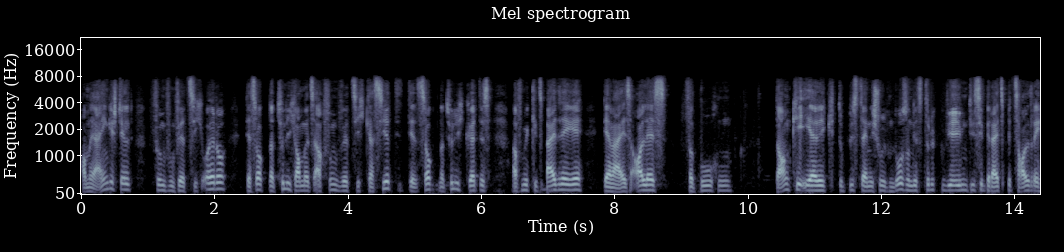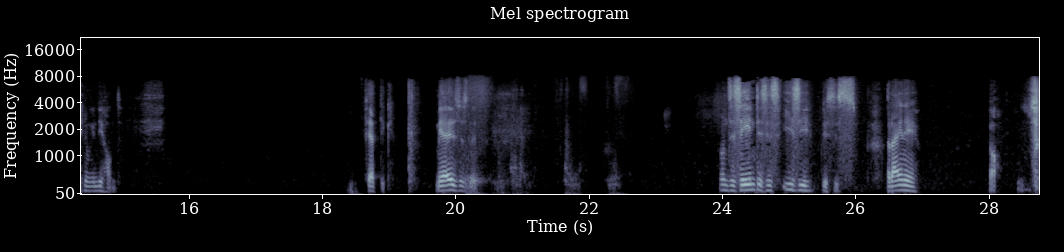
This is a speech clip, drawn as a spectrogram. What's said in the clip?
haben wir eingestellt, 45 Euro. Der sagt, natürlich haben wir jetzt auch 45 kassiert. Der sagt, natürlich gehört es auf Mitgliedsbeiträge. Der weiß alles, verbuchen. Danke, Erik, du bist deine Schulden los und jetzt drücken wir ihm diese bereits bezahlte Rechnung in die Hand. Fertig. Mehr ist es nicht. Und Sie sehen, das ist easy, das ist reine, ja,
